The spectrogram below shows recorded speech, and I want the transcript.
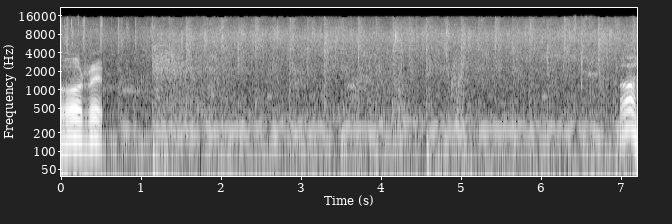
Corre. Ah.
